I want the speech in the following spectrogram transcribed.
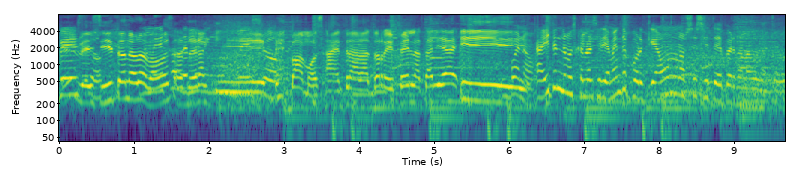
El besito no lo vamos a hacer aquí. Vamos a entrar a la Torre Eiffel, Natalia, y. Bueno, ahí tendremos que hablar seriamente porque aún no sé si te he perdonado del todo.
